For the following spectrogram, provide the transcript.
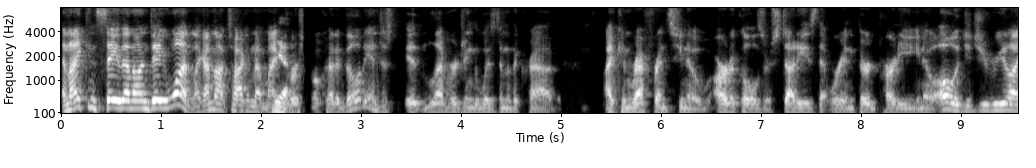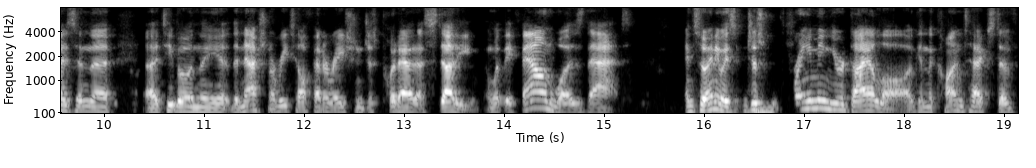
and I can say that on day one, like I'm not talking about my yeah. personal credibility, I'm just it, leveraging the wisdom of the crowd. I can reference, you know, articles or studies that were in third party, you know, oh, did you realize in the uh, Thibaut and the the National Retail Federation just put out a study, and what they found was that and so, anyways, just mm-hmm. framing your dialogue in the context of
